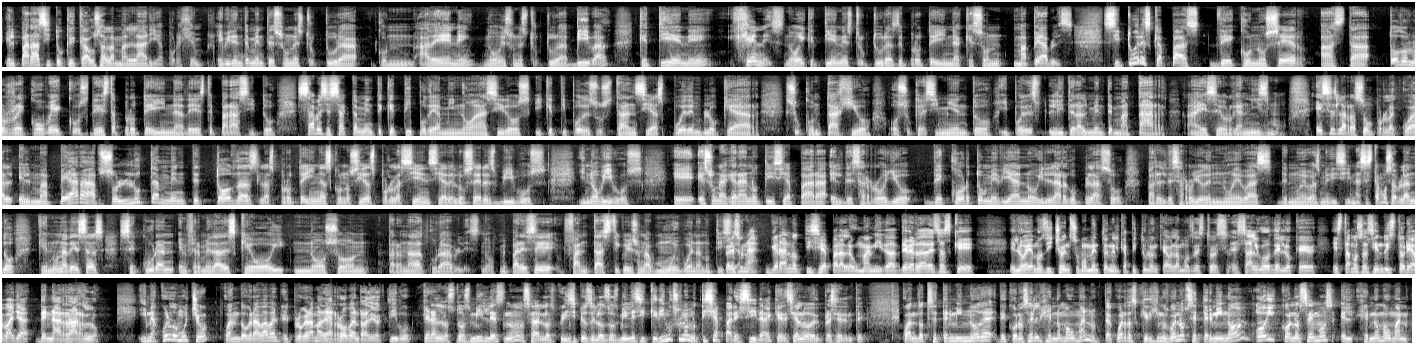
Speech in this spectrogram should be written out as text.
El parásito que causa la malaria, por ejemplo, evidentemente es una estructura con ADN, ¿no? Es una estructura viva que tiene genes, ¿no? Y que tiene estructuras de proteína que son mapeables. Si tú eres capaz de conocer hasta todos los recovecos de esta proteína, de este parásito, sabes exactamente qué tipo de aminoácidos y qué tipo de sustancias pueden bloquear su contagio o su crecimiento y puedes literalmente matar a ese organismo. Esa es la razón por la cual el mapear a absolutamente todas las proteínas conocidas por la ciencia de los seres vivos y no vivos eh, es una gran noticia para el desarrollo de corto, mediano y largo plazo para el desarrollo de nuevas, de nuevas medicinas. Estamos hablando que en una de esas se curan enfermedades que hoy no son para nada curables, ¿no? Me parece fantástico y es una muy buena noticia. Pero es una gran noticia para la humanidad. De verdad, esas que eh, lo habíamos dicho en su momento en el capítulo en que hablamos de esto, es, es algo de lo que estamos haciendo historia, vaya, de narrarlo. Y me acuerdo mucho cuando grababa el, programa de arroba en Radioactivo, que eran los 2000, ¿no? O sea, los principios de los 2000 y que dimos una noticia parecida, eh, que decía lo del precedente, cuando se terminó de, de conocer el genoma humano. ¿Te acuerdas? Que dijimos, bueno, se terminó, hoy conocemos el genoma humano.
